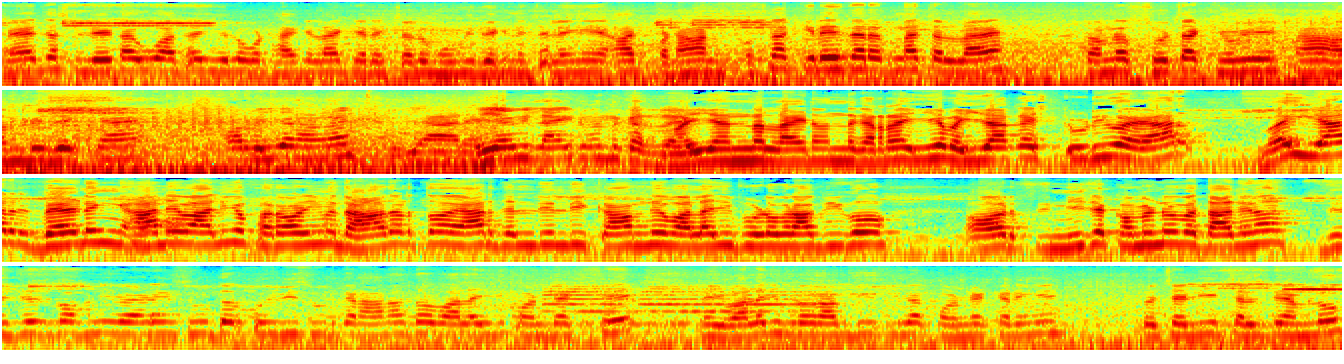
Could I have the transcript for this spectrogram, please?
मैं जस्ट लेटा हुआ था ये लोग उठा के कह रहे चलो मूवी देखने चलेंगे। आज पठान उसका क्रेज इतना चल रहा है तो हमने सोचा क्यों ही हाँ हम भी देख के आए। और भैया कहाँ गए? भैया भी लाइट बंद कर रहे भैया अंदर लाइट बंद कर रहा है। ये भैया का स्टूडियो है यार। भाई यार वेडिंग आने वाली है फरवरी में धड़ाधड़ तो है यार। जल्दी जल्दी काम दे बालाजी फोटोग्राफी को। और नीचे कमेंट में बता देना जिस जिसको अपनी वेडिंग शूट और कोई भी शूट कराना हो तो बालाजी कॉन्टेक्ट से। नहीं बालाजी फोटोग्राफी से कॉन्टेक्ट करेंगे। तो चलिए चलते हम लोग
